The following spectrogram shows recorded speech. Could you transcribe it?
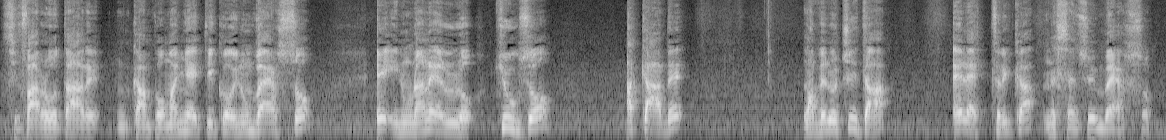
Si fa ruotare un campo magnetico in un verso e in un anello chiuso accade la velocità elettrica nel senso inverso.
